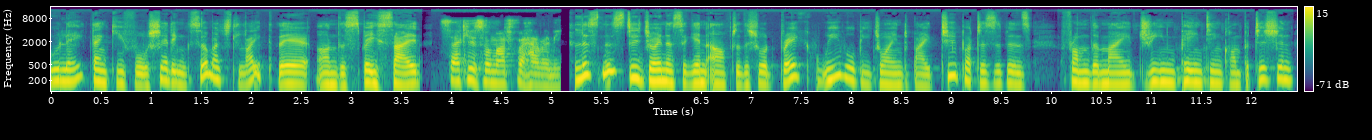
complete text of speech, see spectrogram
Wu Lei, thank you for shedding so much light there on the space side. Thank you so much for having me. Listeners, do join us again after the short break. We will be joined by two participants from the My Dream Painting Competition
